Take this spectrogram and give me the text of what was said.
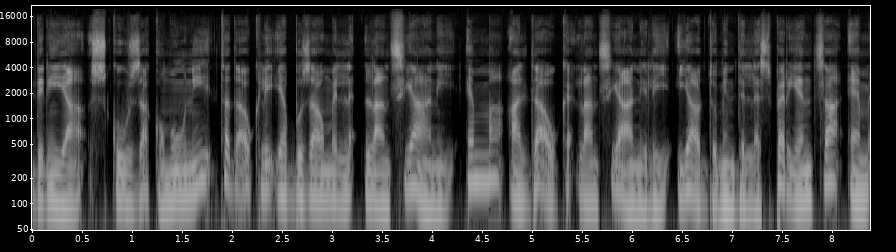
Din hija skuża komuni ta' dawk li jabbużaw mill-anzjani imma għal dawk l-anzjani li jgħaddu minn din l-esperjenza hemm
